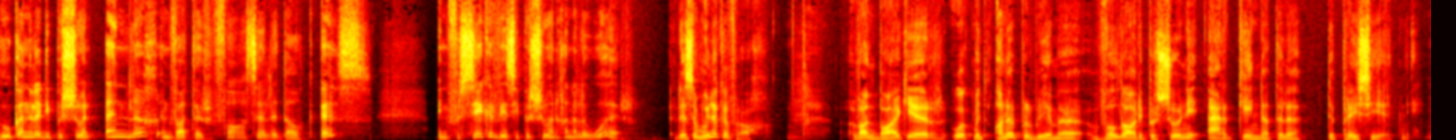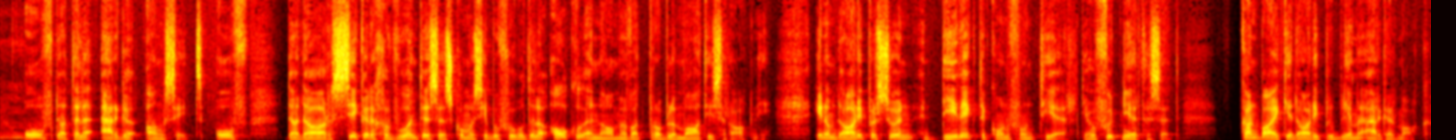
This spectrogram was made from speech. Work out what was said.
Hoe kan hulle die persoon inlig in watter fase hulle dalk is? En verseker wees die persoon gaan hulle hoor. Dis 'n moeilike vraag. Want baie keer ook met ander probleme wil daardie persoon nie erken dat hulle depressie het nie mm. of dat hulle erge angs het of dat daar sekere gewoontes is, kom ons sê byvoorbeeld hulle alkoholinname wat problematies raak nie. En om daardie persoon direk te konfronteer, jou voet neer te sit, kan baie keer daardie probleme erger maak.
